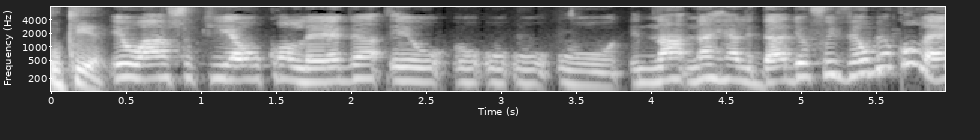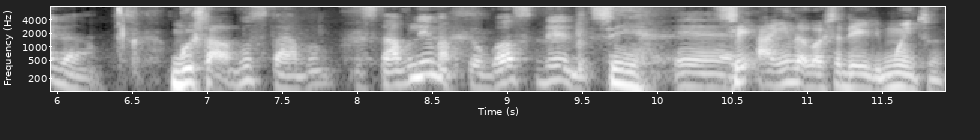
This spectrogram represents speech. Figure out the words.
O quê? Eu acho que é o colega, eu, o, o, o, na, na realidade, eu fui ver o meu colega, Gustavo. Gustavo, Gustavo Lima, porque eu gosto dele. Sim. É, Você ainda gosta dele muito?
